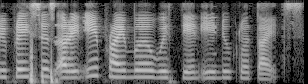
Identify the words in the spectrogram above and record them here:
replaces RNA primer with DNA nucleotides.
